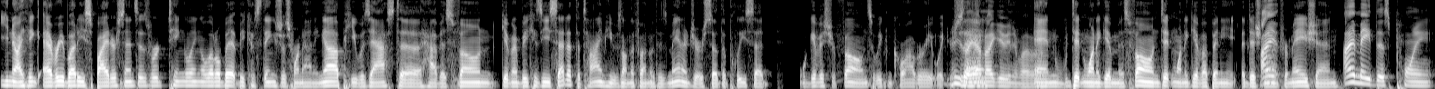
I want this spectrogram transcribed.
you know, I think everybody's spider senses were tingling a little bit because things just weren't adding up. He was asked to have his phone given because he said at the time he was on the phone with his manager. So the police said, "Well, give us your phone so we can corroborate what you're He's saying." like, I'm not giving you my phone. and didn't want to give him his phone. Didn't want to give up any additional I- information. I made this point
